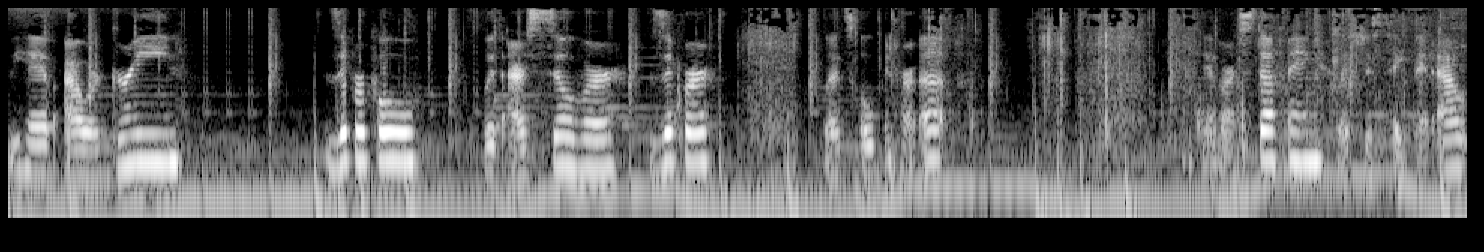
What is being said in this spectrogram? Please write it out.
We have our green zipper pull with our silver zipper Let's open her up. We have our stuffing. Let's just take that out.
